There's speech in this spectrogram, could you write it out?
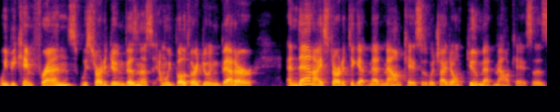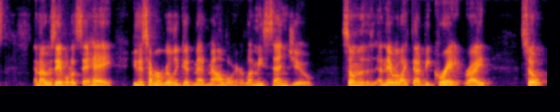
We became friends, we started doing business, and we both are doing better. And then I started to get med mal cases, which I don't do med mal cases. And I was able to say, hey, you guys have a really good med mal lawyer. Let me send you some of the, and they were like, that'd be great, right? So,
